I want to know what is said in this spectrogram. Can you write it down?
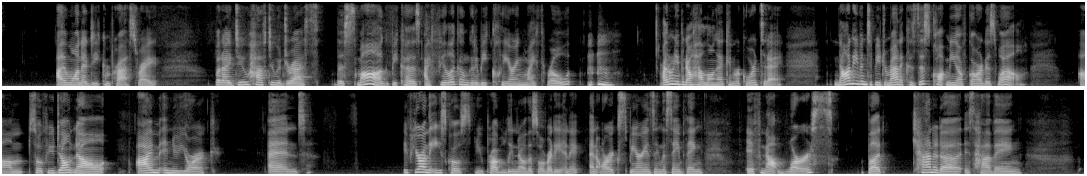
I want to decompress, right? But I do have to address the smog because I feel like I'm going to be clearing my throat. I don't even know how long I can record today. Not even to be dramatic because this caught me off guard as well. Um, so if you don't know, I'm in New York and if you're on the East Coast, you probably know this already and it, and are experiencing the same thing, if not worse. But Canada is having,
